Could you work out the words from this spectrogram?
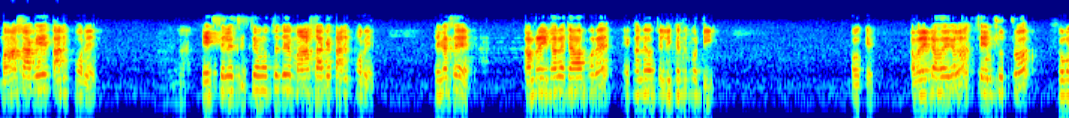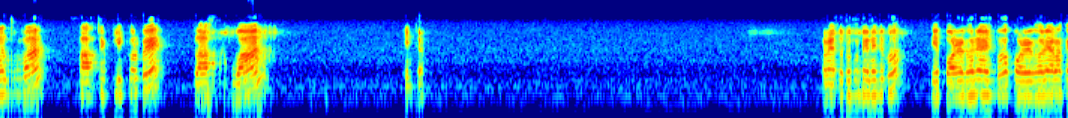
মাস আগে তারিখ পরে। এক্সেলের সিস্টেম হচ্ছে যে মাস আগে তারিখ পরে। ঠিক আছে? আমরা এখানে যাওয়ার পরে এখানে হচ্ছে লিখে দেবো ডি ওকে আমার এটা হয়ে গেল সেম সূত্র সমান সমান ফার্স্টে ক্লিক করবে প্লাস ওয়ান এন্টার আমি এতটুকু টেনে দেবো দিয়ে পরের ঘরে আসব, পরের ঘরে আমাকে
